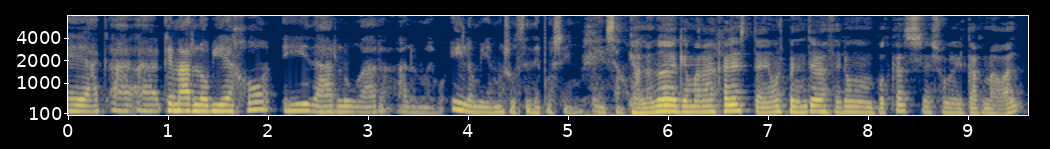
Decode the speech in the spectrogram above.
eh, a, quemar lo viejo y dar lugar a lo nuevo. Y lo mismo sucede pues en, San Juan. Que hablando de quemar ángeles, tenemos pendiente de hacer un podcast eh, sobre el carnaval.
